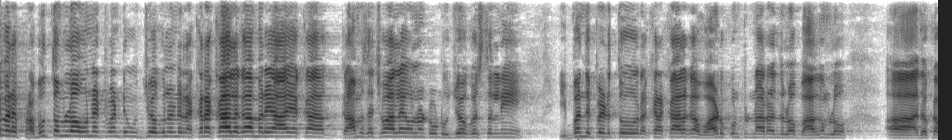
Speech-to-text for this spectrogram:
మరి ప్రభుత్వంలో ఉన్నటువంటి ఉద్యోగులని రకరకాలుగా మరి ఆ యొక్క గ్రామ సచివాలయం ఉన్నటువంటి ఉద్యోగస్తుల్ని ఇబ్బంది పెడుతూ రకరకాలుగా వాడుకుంటున్నారు. అందులో భాగంలో అదొక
